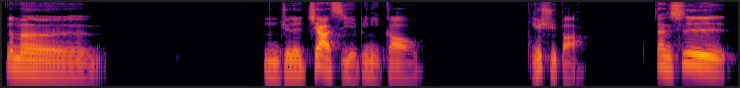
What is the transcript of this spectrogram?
那么你觉得价值也比你高，也许吧，但是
